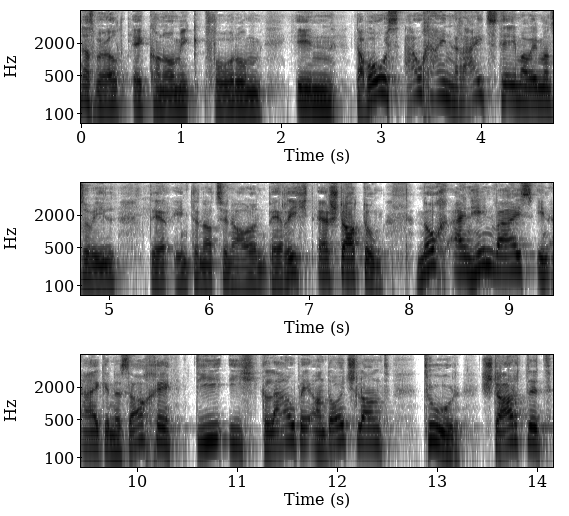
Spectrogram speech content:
Das World Economic Forum in Davos, auch ein Reizthema, wenn man so will, der internationalen Berichterstattung. Noch ein Hinweis in eigener Sache, die ich glaube an Deutschland Tour startet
